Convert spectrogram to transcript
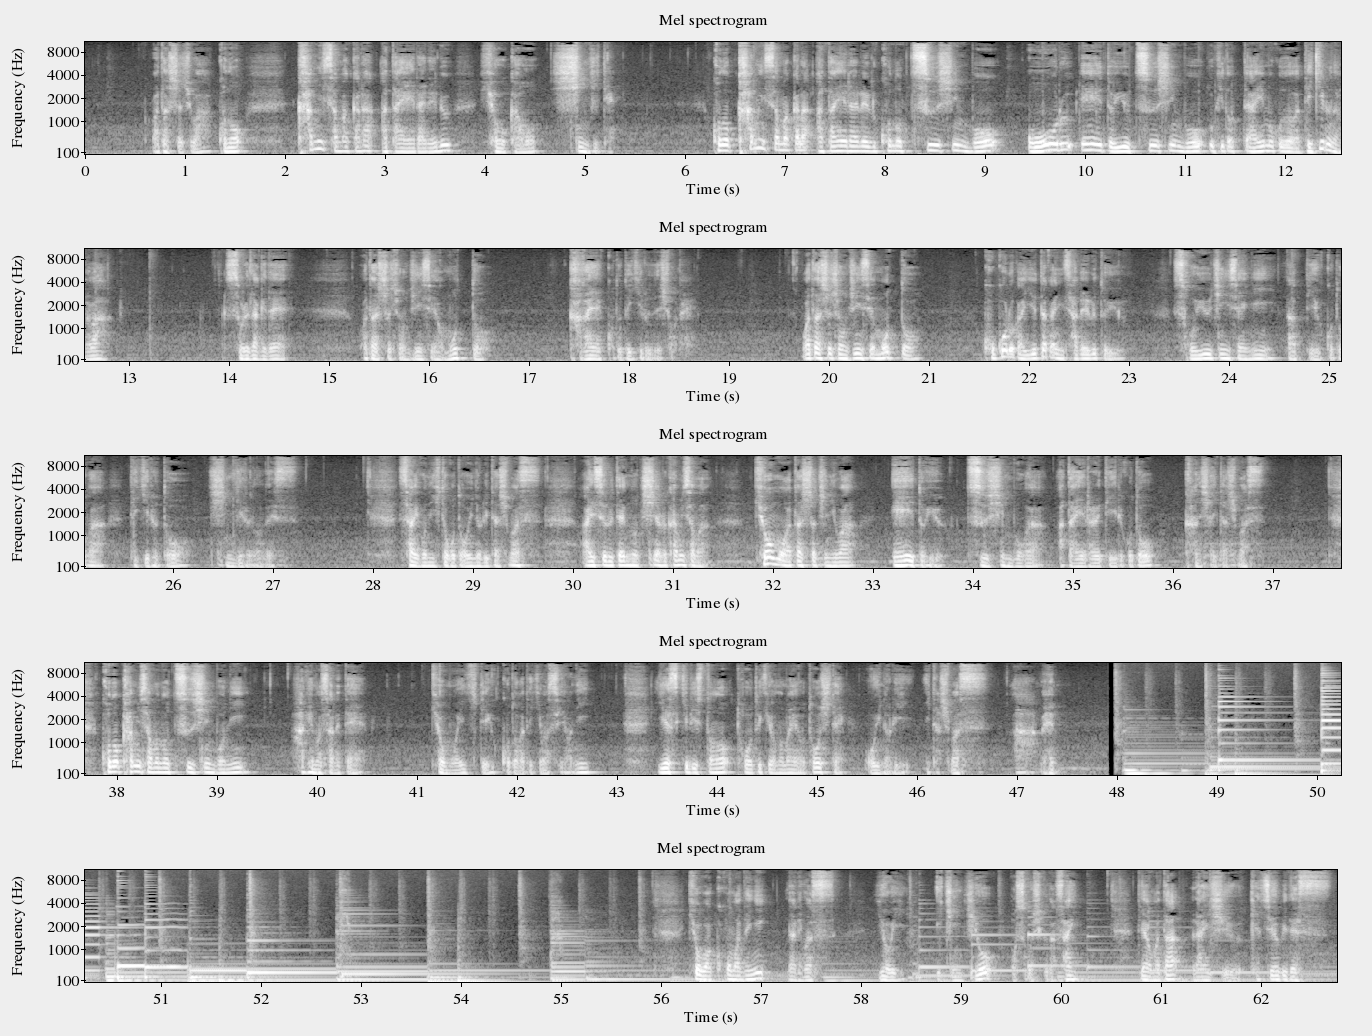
私たちはこの神様から与えられる評価を信じてこの神様から与えられるこの通信簿をオール A という通信簿を受け取って歩むことができるならばそれだけで私たちの人生はもっと輝くことできるでしょうね。私たちの人生もっと心が豊かにされるというそういう人生になっていくことができると信じるのです。最後に一言お祈りいたします。愛する天の父なる神様今日も私たちには A という通信簿が与えられていることを感謝いたします。この神様の通信簿に励まされて今日も生きていくことができますようにイエス・キリストの尊きお名前を通してお祈りいたします。アーメン。今日はここまでになります。良い一日をお過ごしください。ではまた来週月曜日です。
